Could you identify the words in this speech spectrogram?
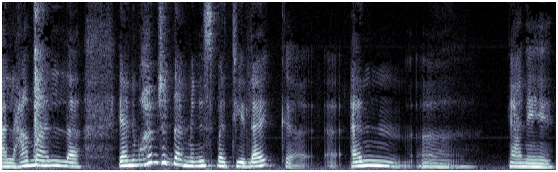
العمل. يعني مهم جدا بالنسبة لك أن يعني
